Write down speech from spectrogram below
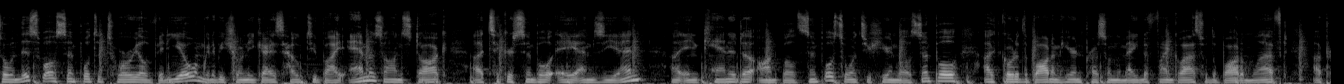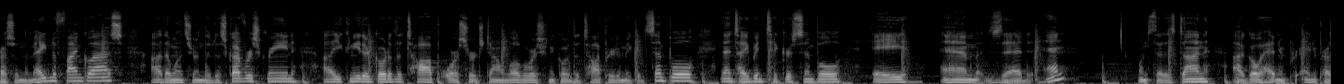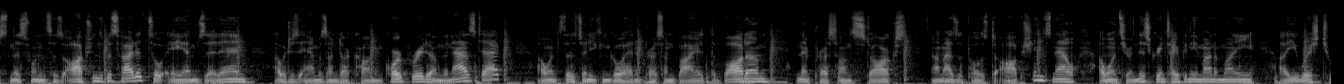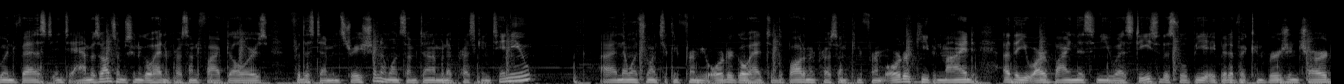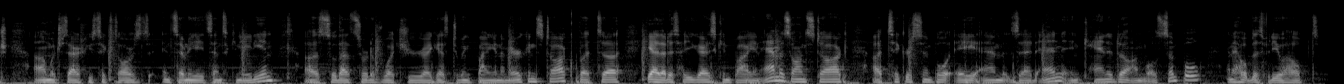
So in this Wealthsimple tutorial video, I'm going to be showing you guys how to buy Amazon stock, uh, ticker symbol AMZN, uh, in Canada on Wealthsimple. So once you're here in Wealthsimple, uh, go to the bottom here and press on the magnifying glass or the bottom left, uh, press on the magnifying glass. Uh, then once you're in the Discover screen, uh, you can either go to the top or search down low, but we're just going to go to the top here to make it simple. And then type in ticker symbol AMZN. Once that is done, uh, go ahead and, and, press on this one that says options beside it. So AMZN, uh, which is Amazon.com Incorporated on the NASDAQ. Uh, once that's done, you can go ahead and press on buy at the bottom and then press on stocks um, as opposed to options. Now, uh, once you're in this screen, type in the amount of money uh, you wish to invest into Amazon. So I'm just going to go ahead and press on $5 for this demonstration. And once I'm done, I'm going to press continue. Uh, and then once you want to confirm your order, go ahead to the bottom and press on confirm order. Keep in mind uh, that you are buying this in USD, so this will be a bit of a conversion charge, um, which is actually $6.78 Canadian. Uh, so that's sort of what you're, I guess, doing buying an American stock. But uh, yeah, that is how you guys can buy an Amazon stock, uh, ticker symbol AMZN in Canada on Wealthsimple. And I hope this video helped.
